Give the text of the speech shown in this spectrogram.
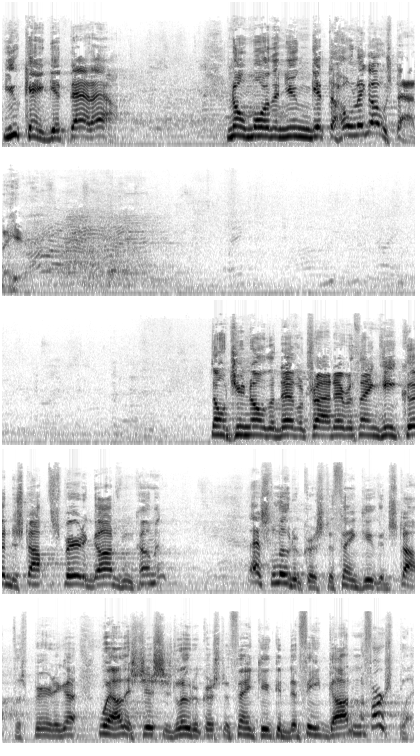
you can't get that out. No more than you can get the Holy Ghost out of here. Don't you know the devil tried everything he could to stop the Spirit of God from coming? That's ludicrous to think you could stop the Spirit of God. Well, it's just as ludicrous to think you could defeat God in the first place.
